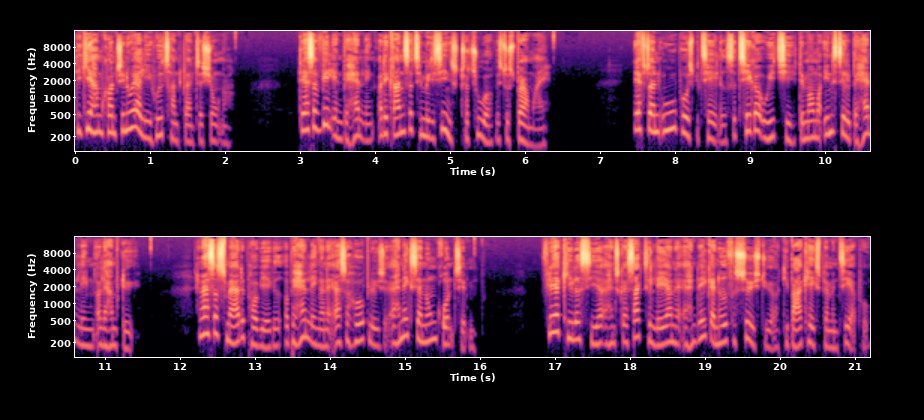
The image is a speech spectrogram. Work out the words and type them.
De giver ham kontinuerlige hudtransplantationer. Det er så vild en behandling, og det grænser til medicinsk tortur, hvis du spørger mig. Efter en uge på hospitalet, så tigger Uichi dem om at indstille behandlingen og lade ham dø. Han er så smertepåvirket, og behandlingerne er så håbløse, at han ikke ser nogen grund til dem. Flere kilder siger, at han skulle have sagt til lægerne, at han ikke er noget forsøgsdyr, de bare kan eksperimentere på.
